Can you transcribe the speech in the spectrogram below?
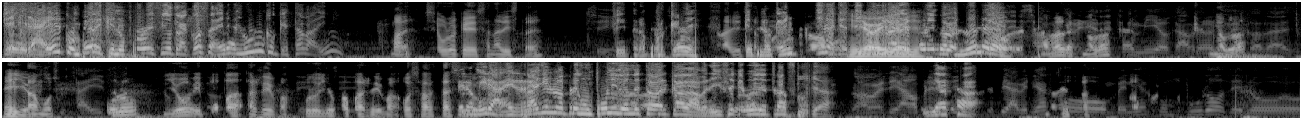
que era él, compadre, que no puedo decir otra cosa, era el único que estaba ahí. Vale, seguro que es analista, ¿eh? Sí, pero ¿por qué? Que, pero que mira, que estoy poniendo los números. habla, hablar. Déjame hablar. Ellos. Estamos puro yo y papa arriba. Puro yo, papa arriba. O sea, te has Pero mira, el Ryan no preguntó ni dónde estaba el cadáver, dice que voy detrás suya. Ya está. Mira, venía Ya está. con, venía con puro de los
